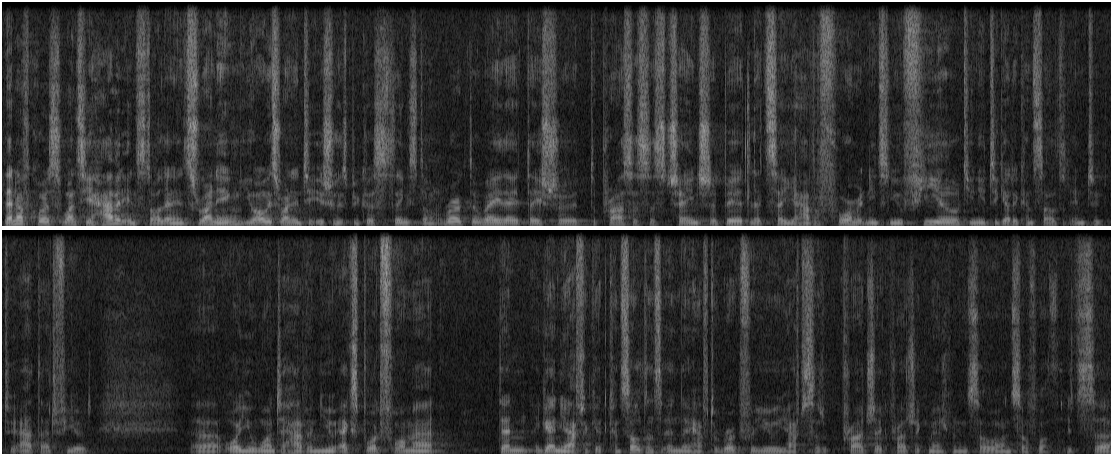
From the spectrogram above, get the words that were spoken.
Then, of course, once you have it installed and it's running, you always run into issues because things don't work the way that they should. The processes change a bit. Let's say you have a form, it needs a new field. You need to get a consultant in to, to add that field. Uh, or you want to have a new export format. Then, again, you have to get consultants in. They have to work for you. You have to set up project, project management, and so on and so forth. It's, uh,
